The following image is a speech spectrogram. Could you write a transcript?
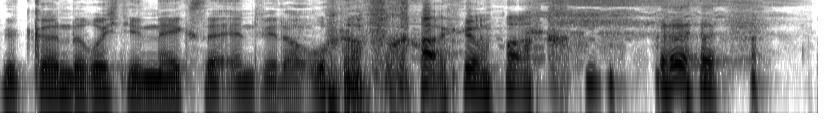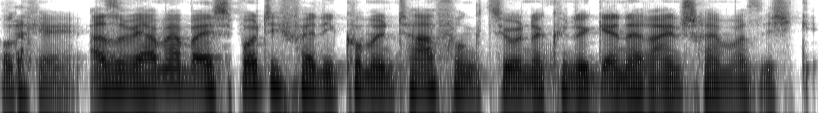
Wir können ruhig die nächste Entweder-Oder-Frage machen. Okay, also wir haben ja bei Spotify die Kommentarfunktion, da könnt ihr gerne reinschreiben, was ich ge-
